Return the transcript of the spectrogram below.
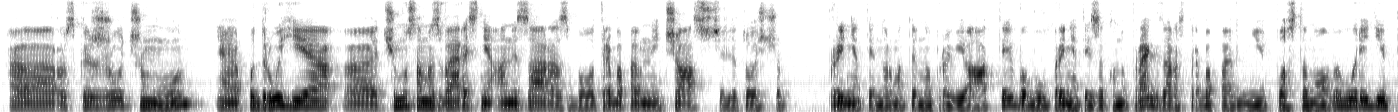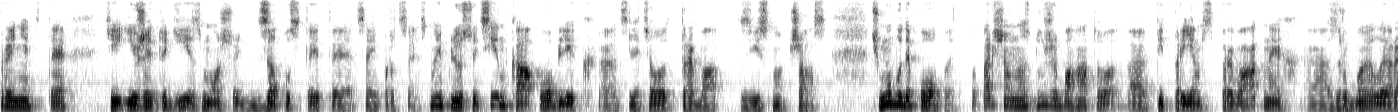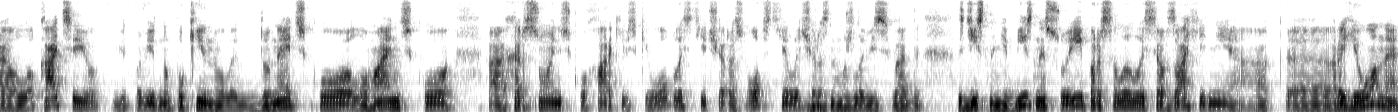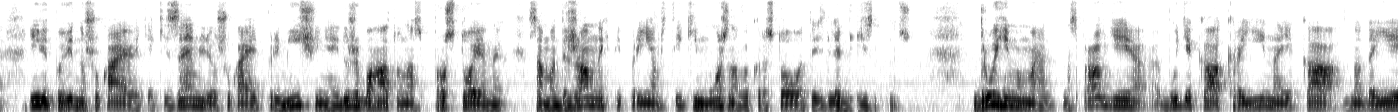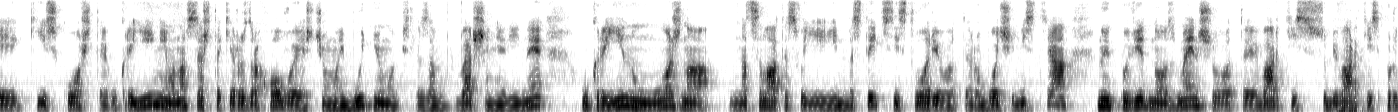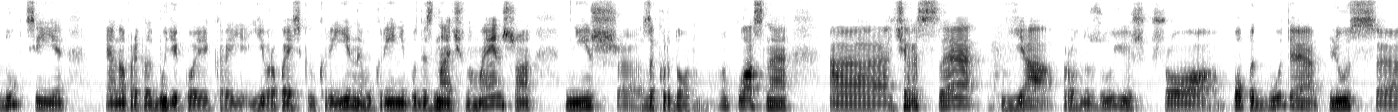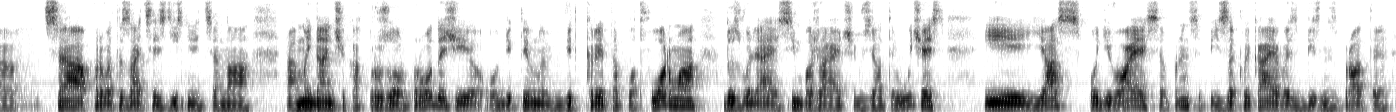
Е, Розкажу чому. Е, По-друге, е, чому саме з вересня, а не зараз, бо треба певний час ще для того, щоб прийняти нормативно-праві акти, бо був прийнятий законопроект. Зараз треба певні постанови в уряді прийняти, ті, і вже тоді зможуть запустити цей процес. Ну і плюс оцінка, облік. е, Для цього треба, звісно, час. Чому буде попит? По-перше, у нас дуже багато е, підприємств приватних е, зробили реалокацію. Відповідно, покинули Донецьку, Луганську, Херсонську, Харківські області через обстріли, через неможливість веде здійснення бізнесу і переселилися в західні е, е, регіони і відповідно шукають як і землю, шукають приміщення. І дуже багато у нас простояних саме державних підприємств, які можна використовуватись для бізнесу. Другий момент насправді будь-яка країна, яка надає якісь кошти Україні, вона все ж таки розраховує, що в майбутньому, після завершення війни, Україну можна надсилати свої інвестиції, створювати робочі місця, ну відповідно зменшувати вартість собівартість продукції. Е, Наприклад, будь-якої європейської країни в Україні буде значно менша ніж е, за кордоном. От, власне, е, через це я прогнозую, що попит буде, плюс ця приватизація здійснюється на майданчиках Прозор продажі. Об'єктивно відкрита платформа дозволяє всім бажаючих взяти участь. І я сподіваюся, в принципі, і закликаю весь бізнес брати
